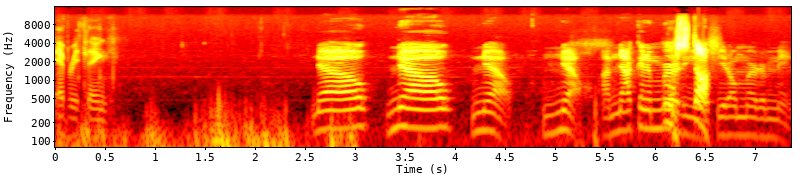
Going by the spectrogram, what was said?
Everything. No, no, no, no. I'm not gonna murder you stuff. if you don't murder me.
